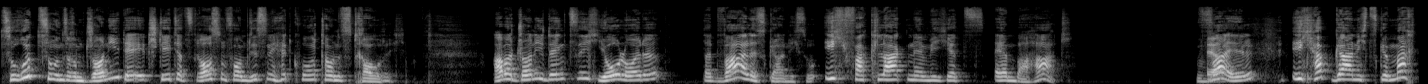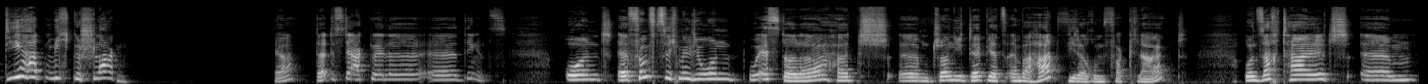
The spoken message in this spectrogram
zurück zu unserem Johnny. Der steht jetzt draußen vorm Disney Headquarter und ist traurig. Aber Johnny denkt sich, yo Leute, das war alles gar nicht so. Ich verklag nämlich jetzt Amber Hart. Weil ja. ich habe gar nichts gemacht. Die hat mich geschlagen. Ja, das ist der aktuelle äh, Dingens. Und äh, 50 Millionen US-Dollar hat ähm, Johnny Depp jetzt Amber Hart wiederum verklagt und sagt halt, ähm,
